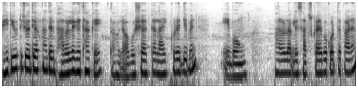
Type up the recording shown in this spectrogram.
ভিডিওটি যদি আপনাদের ভালো লেগে থাকে, তাহলে অবশ্যই একটা লাইক করে দিবেন এবং ভালো লাগলে সাবস্ক্রাইবও করতে পারেন।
